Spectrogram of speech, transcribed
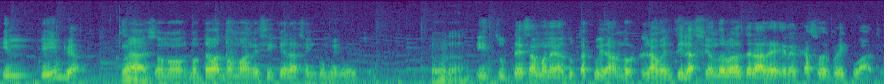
y limpia. O sea, eso no, no te va a tomar ni siquiera cinco minutos. Es verdad. Y tú, de esa manera tú estás cuidando la ventilación de los laterales en el caso de Play 4.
